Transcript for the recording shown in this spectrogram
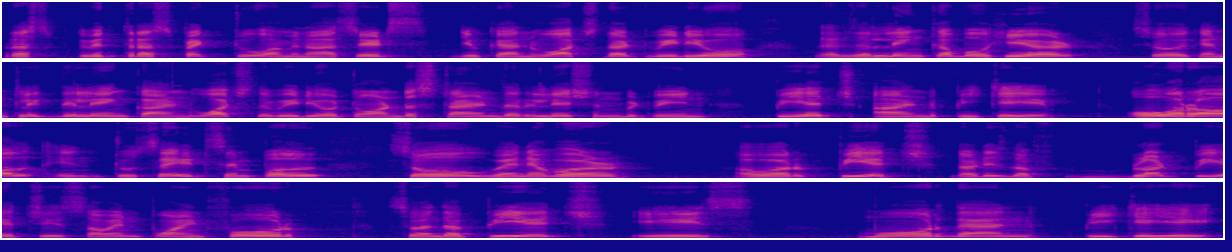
res with respect to amino acids. You can watch that video. There is a link above here. So you can click the link and watch the video to understand the relation between pH and pKa overall in to say it simple so whenever our pH that is the blood pH is 7.4 so when the pH is more than pKa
